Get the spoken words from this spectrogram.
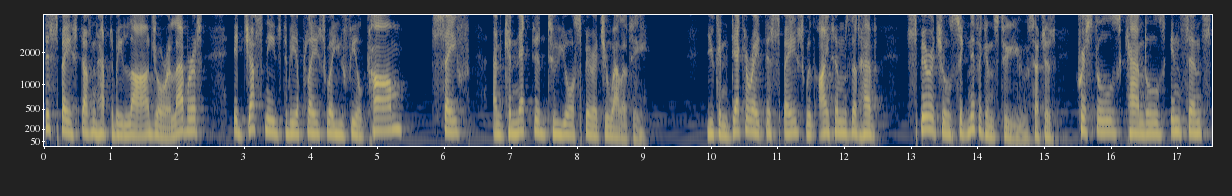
This space doesn't have to be large or elaborate, it just needs to be a place where you feel calm, safe, and connected to your spirituality. You can decorate this space with items that have spiritual significance to you, such as crystals, candles, incense,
